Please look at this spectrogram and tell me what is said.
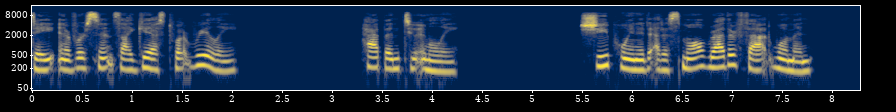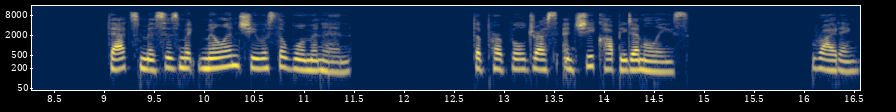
day ever since I guessed what really happened to Emily. She pointed at a small, rather fat woman. That's Mrs. McMillan, she was the woman in the purple dress, and she copied Emily's writing.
